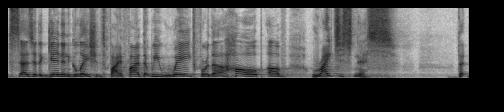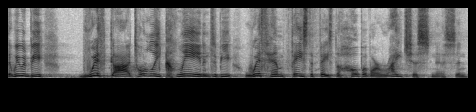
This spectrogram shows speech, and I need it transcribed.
says it again in Galatians 5 5 that we wait for the hope of righteousness. That, that we would be with God, totally clean, and to be with Him face to face, the hope of our righteousness in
